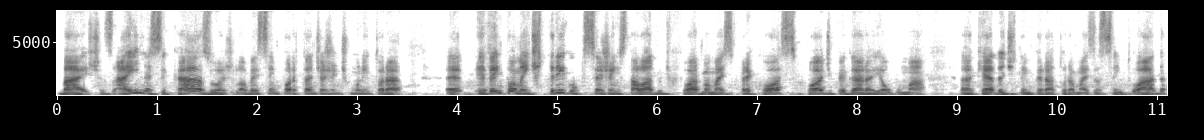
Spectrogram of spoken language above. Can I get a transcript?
baixas. Aí, nesse caso, Angela, vai ser importante a gente monitorar é, eventualmente, trigo que seja instalado de forma mais precoce pode pegar aí alguma uh, queda de temperatura mais acentuada.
